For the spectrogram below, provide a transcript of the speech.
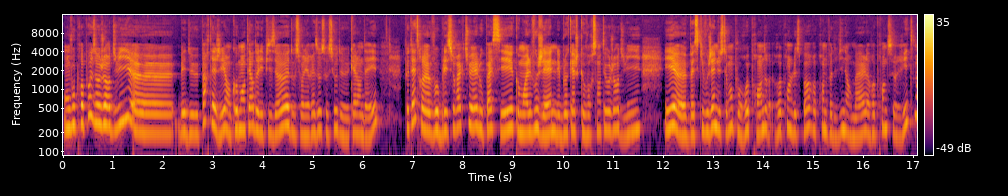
On vous propose aujourd'hui euh, ben, de partager en commentaire de l'épisode ou sur les réseaux sociaux de Calendae peut-être euh, vos blessures actuelles ou passées, comment elles vous gênent, les blocages que vous ressentez aujourd'hui et euh, ben, ce qui vous gêne justement pour reprendre, reprendre le sport, reprendre votre vie normale, reprendre ce rythme.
